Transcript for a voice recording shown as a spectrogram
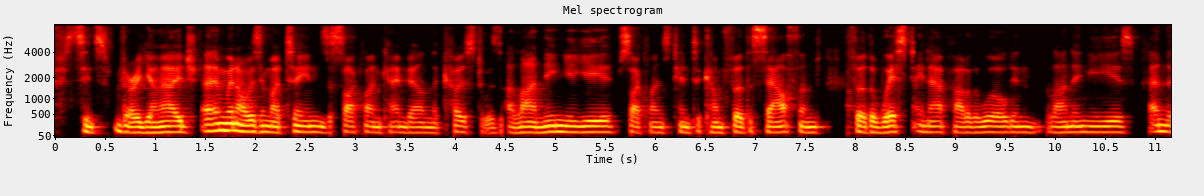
since very young age. And when I was in my teens, a cyclone came down the coast. It was a La Nina year. Cyclones tend to come further south and further west in our part of the world in La Nina years. And the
